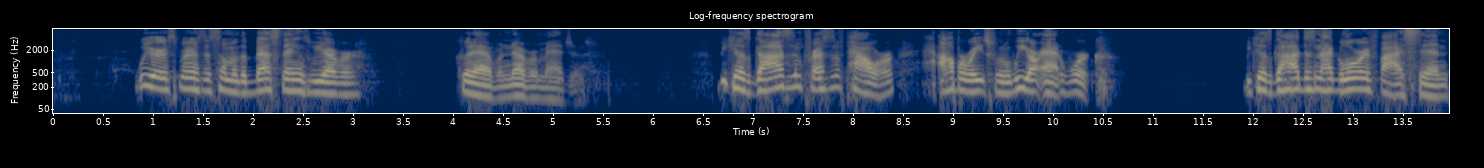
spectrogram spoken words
we are experiencing some of the best things we ever could have or never imagined. Because God's impressive power operates when we are at work. Because God does not glorify sin,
